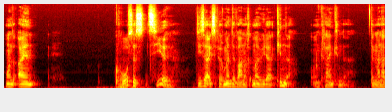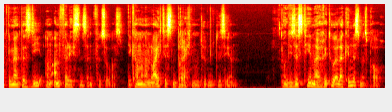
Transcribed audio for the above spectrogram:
Und ein großes Ziel dieser Experimente waren auch immer wieder Kinder und Kleinkinder. Denn man hat gemerkt, dass die am anfälligsten sind für sowas. Die kann man am leichtesten brechen und hypnotisieren. Und dieses Thema ritueller Kindesmissbrauch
